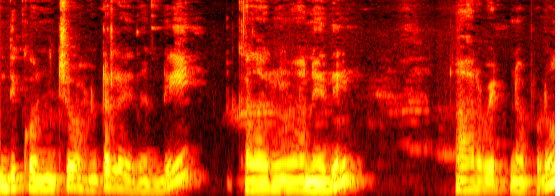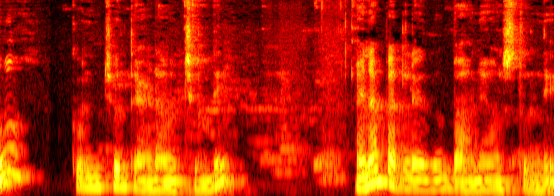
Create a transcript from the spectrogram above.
ఇది కొంచెం అంటలేదండి. కలర్ అనేది ఆరబెట్టినప్పుడు కొంచెం తేడా వచ్చింది. అయినా పర్లేదు బాగానే వస్తుంది.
